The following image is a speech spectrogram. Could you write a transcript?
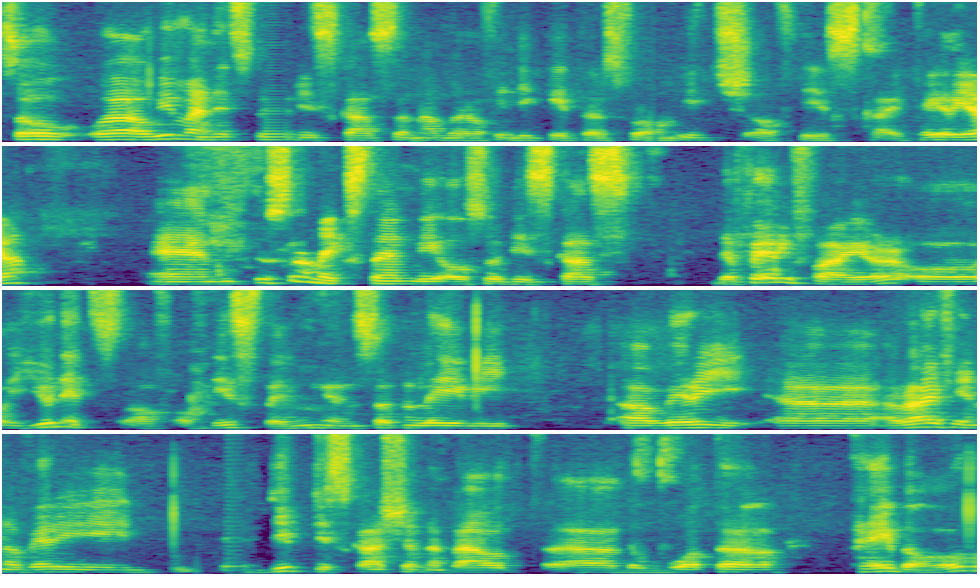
So uh, we managed to discuss a number of indicators from each of these criteria. And to some extent, we also discussed the verifier or units of, of this thing. And certainly we a very uh, arrive in a very deep discussion about uh, the water table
